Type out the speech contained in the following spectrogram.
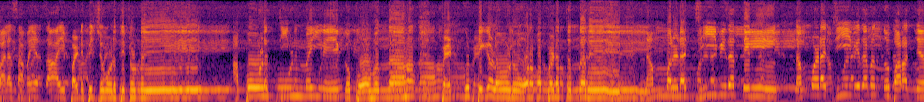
പല സമയത്തായി പഠിപ്പിച്ചു കൊടുത്തിട്ടുണ്ട്. അപ്പോൾ തിന്മയിലേക്ക് പോകുന്ന പെൺകുട്ടികളോട് ഓർമ്മപ്പെടുത്തുന്നത് നമ്മളുടെ ജീവിതത്തിൽ നമ്മുടെ ജീവിതമെന്ന് പറഞ്ഞാൽ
